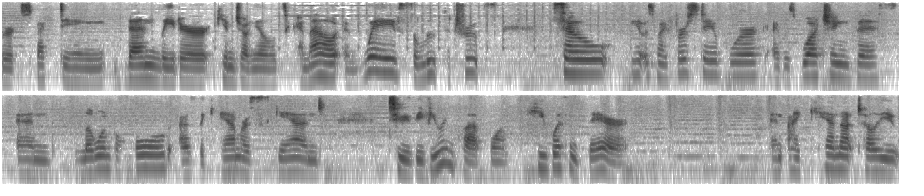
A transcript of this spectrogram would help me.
We're expecting then leader Kim Jong il to come out and wave, salute the troops. So it was my first day of work. I was watching this, and lo and behold, as the camera scanned to the viewing platform, he wasn't there. And I cannot tell you,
